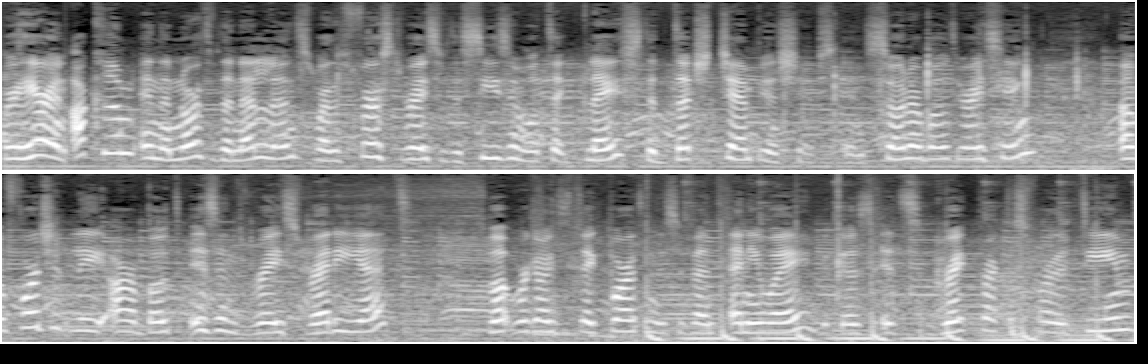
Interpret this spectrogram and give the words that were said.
We're here in Akkrum in the north of the Netherlands where the first race of the season will take place, the Dutch Championships in solar boat racing. Unfortunately our boat isn't race ready yet, but we're going to take part in this event anyway because it's great practice for the team.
